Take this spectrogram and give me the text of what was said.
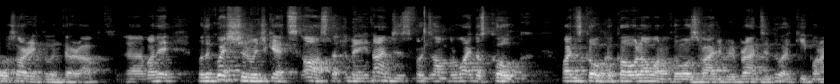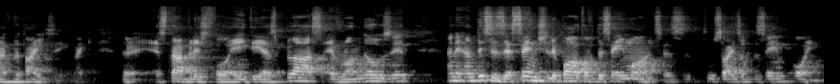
oh, sorry to interrupt, uh, but the, but the question which gets asked many times is, for example, why does Coke why does Coca-Cola, one of the most valuable brands in the world, keep on advertising? Like they're established for eight years plus, everyone knows it. And, and this is essentially part of the same answers, two sides of the same coin.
